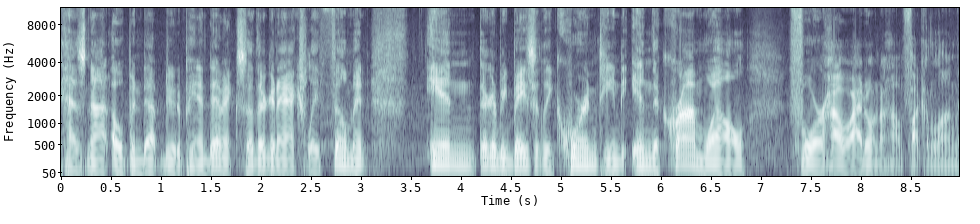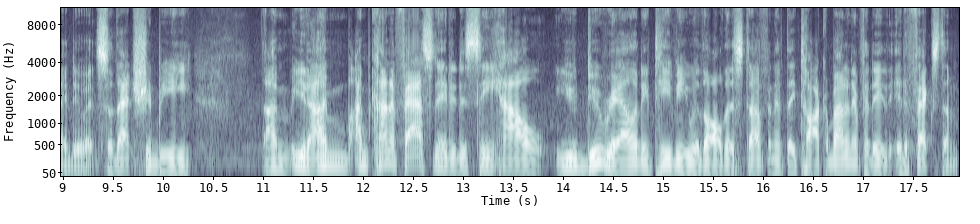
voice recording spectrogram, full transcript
has not opened up due to pandemic. So they're going to actually film it in. They're going to be basically quarantined in the Cromwell for how I don't know how fucking long they do it. So that should be I'm you know I'm I'm kind of fascinated to see how you do reality TV with all this stuff and if they talk about it and if it it affects them.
